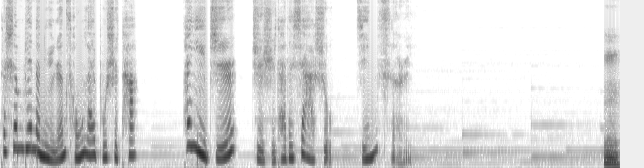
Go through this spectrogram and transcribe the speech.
他身边的女人从来不是他，他一直只是他的下属，仅此而已。嗯，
